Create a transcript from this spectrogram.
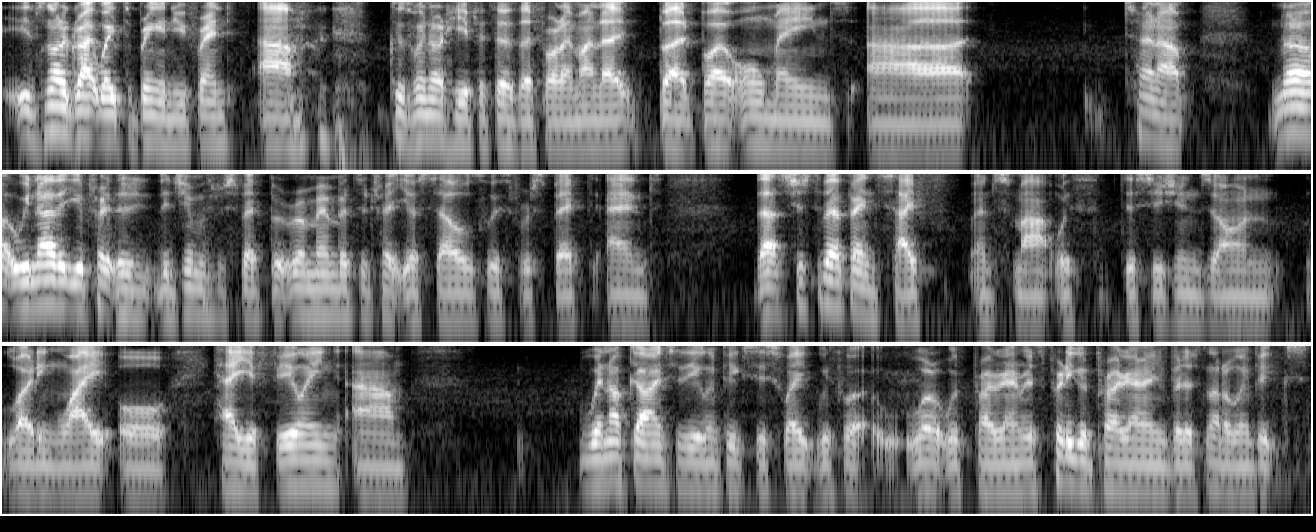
it's not a great week to bring a new friend because we're not here for Thursday, Friday, Monday. But by all means, uh, turn up. No, we know that you treat the, the gym with respect, but remember to treat yourselves with respect. And that's just about being safe and smart with decisions on loading weight or how you're feeling. Um, we're not going to the Olympics this week with what, what we've programmed. It's pretty good programming, but it's not Olympics.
